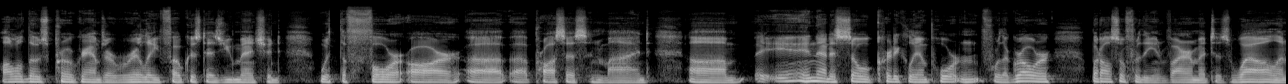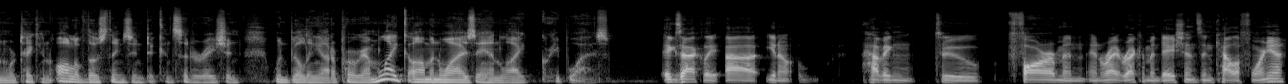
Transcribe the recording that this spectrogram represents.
all of those programs are really focused, as you mentioned, with the 4R uh, uh, process in mind. Um, and that is so critically important for the grower, but also for the environment as well. And we're taking all of those things into consideration when building out a program like Almond Wise and like Grape Wise. Exactly. Uh, you know, having to farm and, and write recommendations in California,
